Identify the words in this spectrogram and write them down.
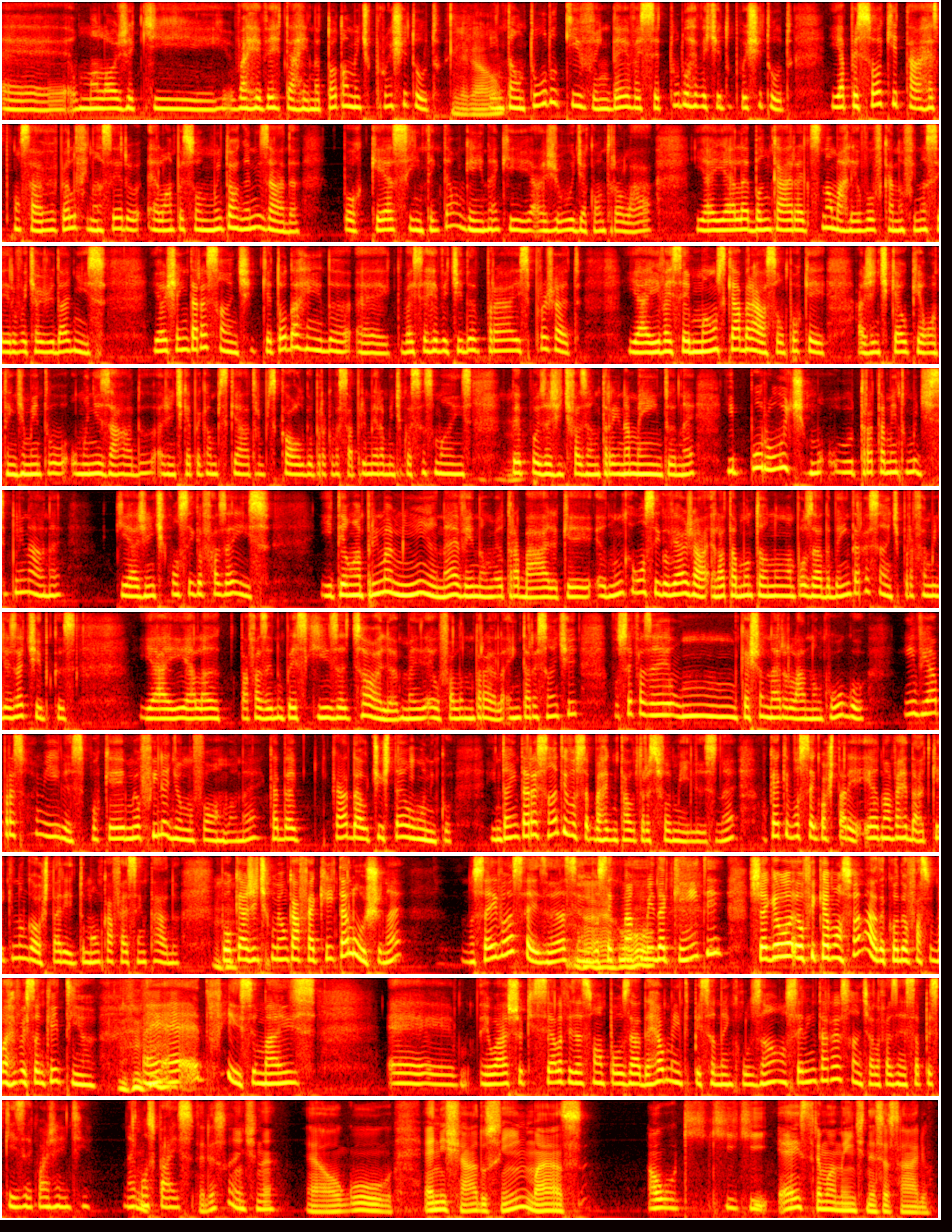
é uma loja que vai reverter a renda totalmente para o Instituto. Legal. Então, tudo que vender vai ser tudo revertido para o Instituto. E a pessoa que está responsável pelo financeiro, ela é uma pessoa muito organizada. Porque, assim, tem que ter alguém né, que ajude a controlar. E aí ela é bancária, ela disse, não, Marley, eu vou ficar no financeiro, eu vou te ajudar nisso. E eu achei interessante, que toda a renda é, vai ser revertida para esse projeto. E aí vai ser mãos que abraçam, porque a gente quer o quê? Um atendimento humanizado, a gente quer pegar um psiquiatra, um psicólogo para conversar primeiramente com essas mães, uhum. depois a gente fazer um treinamento, né? E por último, o tratamento multidisciplinar, né? Que a gente consiga fazer isso. E tem uma prima minha, né, vendo o meu trabalho, que eu nunca consigo viajar. Ela está montando uma pousada bem interessante para famílias atípicas. E aí ela tá fazendo pesquisa, disse, olha, mas eu falando para ela, é interessante você fazer um questionário lá no Google e enviar para as famílias, porque meu filho é de uma forma, né? Cada cada autista é único. Então é interessante você perguntar a outras famílias, né? O que é que você gostaria? Eu, na verdade, o que é que não gostaria de tomar um café sentado? Uhum. Porque a gente comer um café quente é luxo, né? Não sei vocês, é assim, é, você comer uma comida quente, chega eu, eu fico emocionada quando eu faço uma refeição quentinha. é, é, difícil, mas é, eu acho que se ela fizesse uma pousada realmente pensando na inclusão, seria interessante ela fazer essa pesquisa com a gente, né, com os pais. Interessante, né? É algo é nichado sim, mas algo que, que, que é extremamente necessário,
